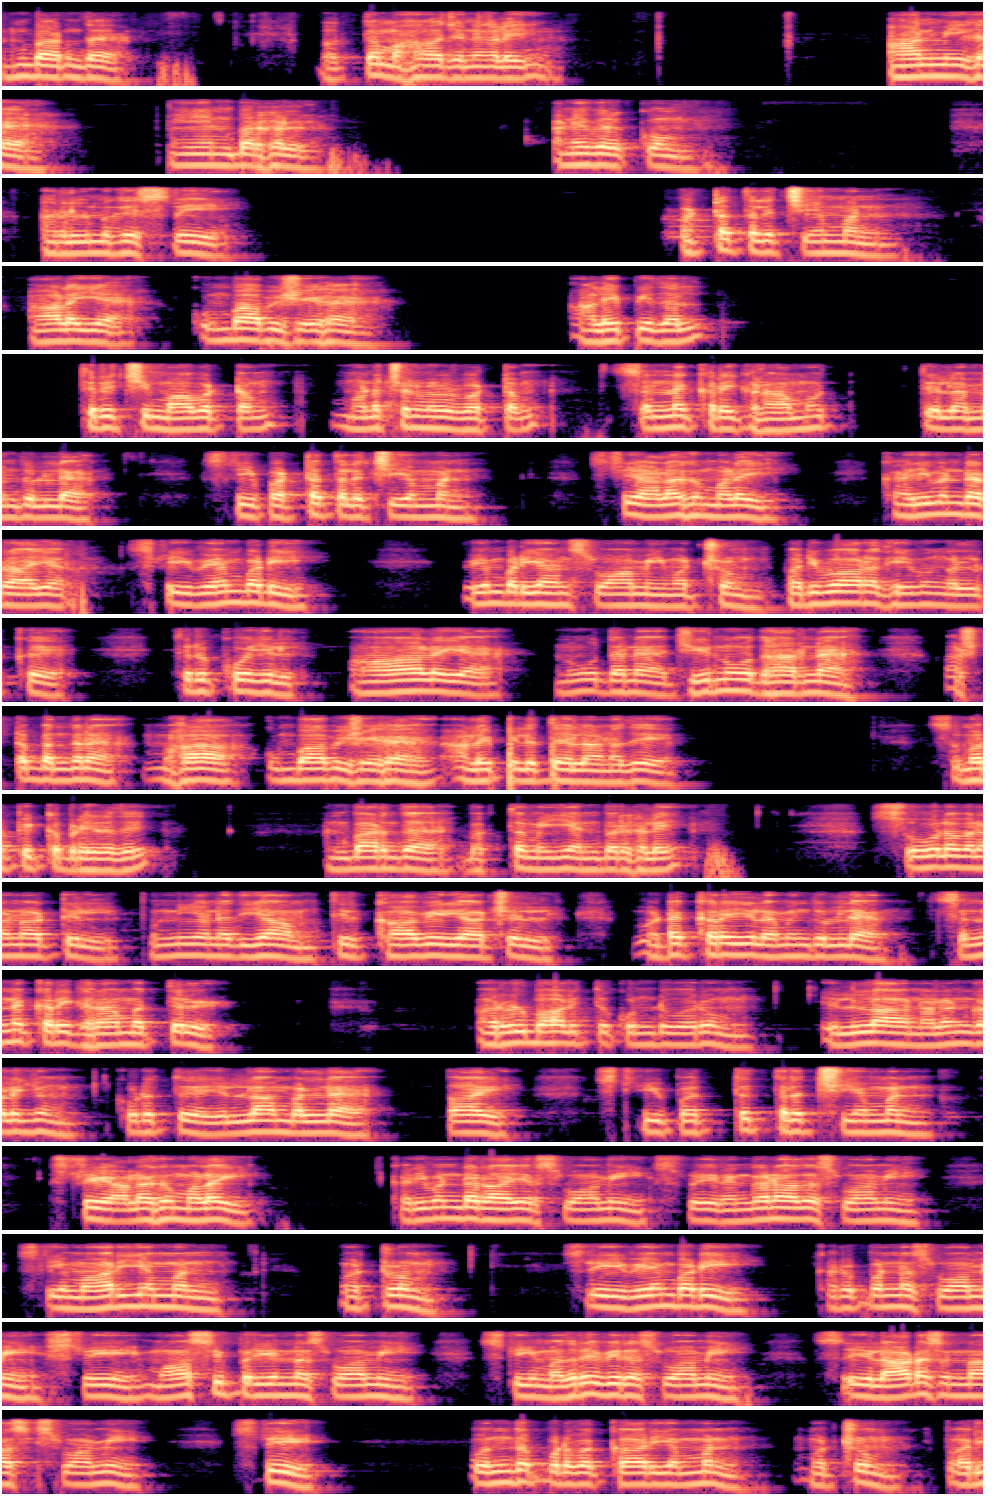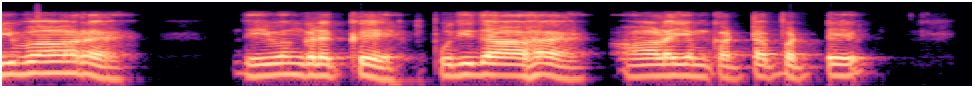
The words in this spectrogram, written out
அன்பார்ந்த பக்த மகாஜனங்களே ஆன்மீக மெய்யன்பர்கள் அனைவருக்கும் அருள்மிகு ஸ்ரீ பட்டத்தலச்சியம்மன் ஆலய கும்பாபிஷேக அழைப்பிதழ் திருச்சி மாவட்டம் மணச்சநல்லூர் வட்டம் சென்னக்கரை கிராமத்தில் அமைந்துள்ள ஸ்ரீ பட்டத்தலச்சியம்மன் ஸ்ரீ அழகுமலை கரிவண்டராயர் ஸ்ரீ வேம்படி வேம்படியான் சுவாமி மற்றும் பரிவார தெய்வங்களுக்கு திருக்கோயில் ஆலய நூதன ஜீர்ணோதாரண அஷ்டபந்தன மகா கும்பாபிஷேக அழைப்பிழுத்தலானது சமர்ப்பிக்கப்படுகிறது. அன்பார்ந்த பக்தமைய அன்பர்களே சோழ வளநாட்டில் புண்ணிய நதியாம் திருக்காவேரி ஆற்றில் வடக்கரையில் அமைந்துள்ள சென்னக்கரை கிராமத்தில் அருள்பாலித்து கொண்டு வரும் எல்லா நலன்களையும் கொடுத்து எல்லாம் வல்ல தாய் ஸ்ரீ பத்தத்திலட்சியம்மன் ஸ்ரீ அழகுமலை கரிவண்டராயர் சுவாமி ஸ்ரீ ரங்கநாத சுவாமி ஸ்ரீ மாரியம்மன் மற்றும் ஸ்ரீ வேம்படி கருப்பண்ண சுவாமி ஸ்ரீ மாசிபெரியண்ண சுவாமி ஸ்ரீ மதுரை வீர சுவாமி ஸ்ரீ லாடசன்னாசி சுவாமி ஸ்ரீ பொந்தப்புடவக்காரி அம்மன் மற்றும் பரிவார தெய்வங்களுக்கு புதிதாக ஆலயம் கட்டப்பட்டு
